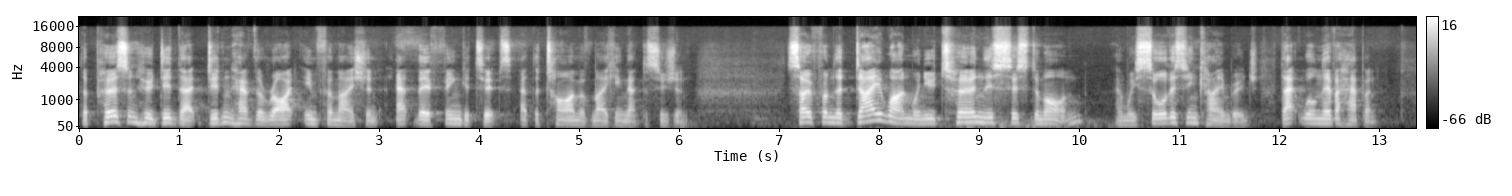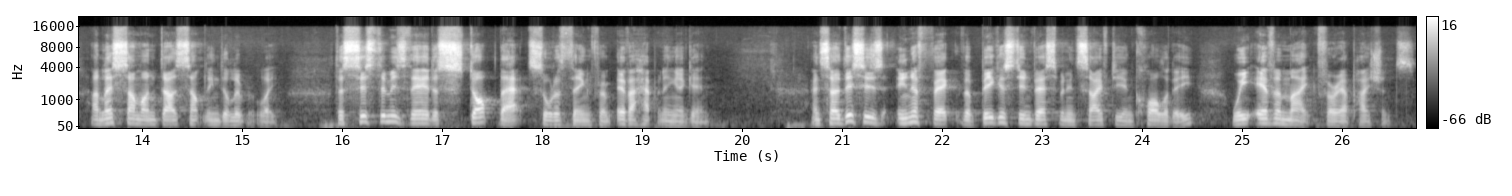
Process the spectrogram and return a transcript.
the person who did that didn't have the right information at their fingertips at the time of making that decision. So from the day one when you turn this system on, and we saw this in Cambridge, that will never happen unless someone does something deliberately. The system is there to stop that sort of thing from ever happening again. And so this is, in effect, the biggest investment in safety and quality we ever make for our patients.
